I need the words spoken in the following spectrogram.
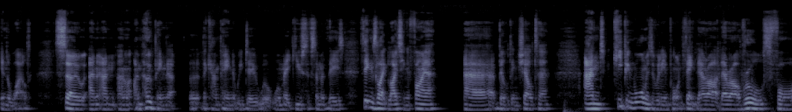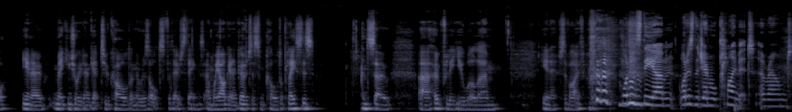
in the wild. So, and, and, and I'm hoping that uh, the campaign that we do will, will make use of some of these things like lighting a fire, uh, building shelter, and keeping warm is a really important thing. There are there are rules for you know making sure you don't get too cold and the results for those things. And we are going to go to some colder places, and so uh, hopefully you will um, you know survive. What is the um? What is the general climate around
